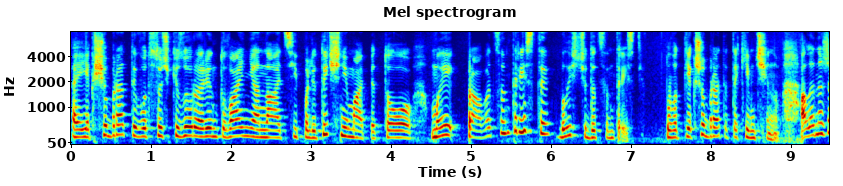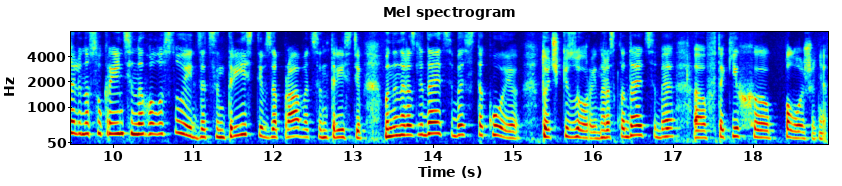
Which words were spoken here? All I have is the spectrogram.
Е, Якщо брати от з точки зору орієнтування на цій політичній мапі, то ми правоцентристи ближче до центристів. От якщо брати таким чином, але на жаль, у нас українці не голосують за центристів, за правоцентристів. Вони не розглядають себе з такої точки зору і не розкладають себе е, в таких е, положеннях.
